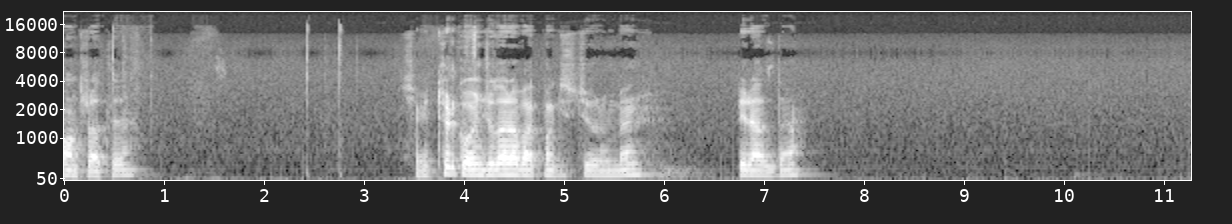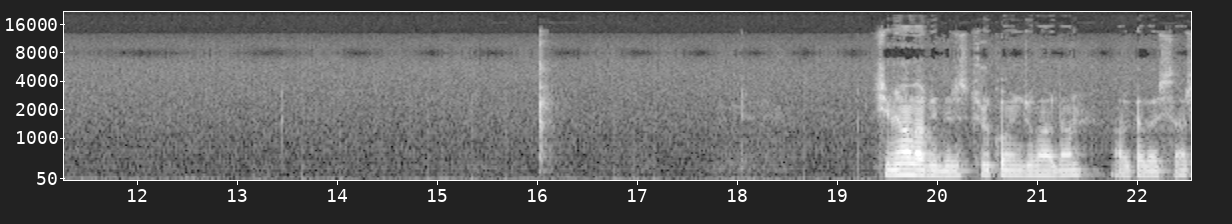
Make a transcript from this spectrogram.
kontratı. Şimdi Türk oyunculara bakmak istiyorum ben. Biraz da. Kimi alabiliriz Türk oyunculardan arkadaşlar?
